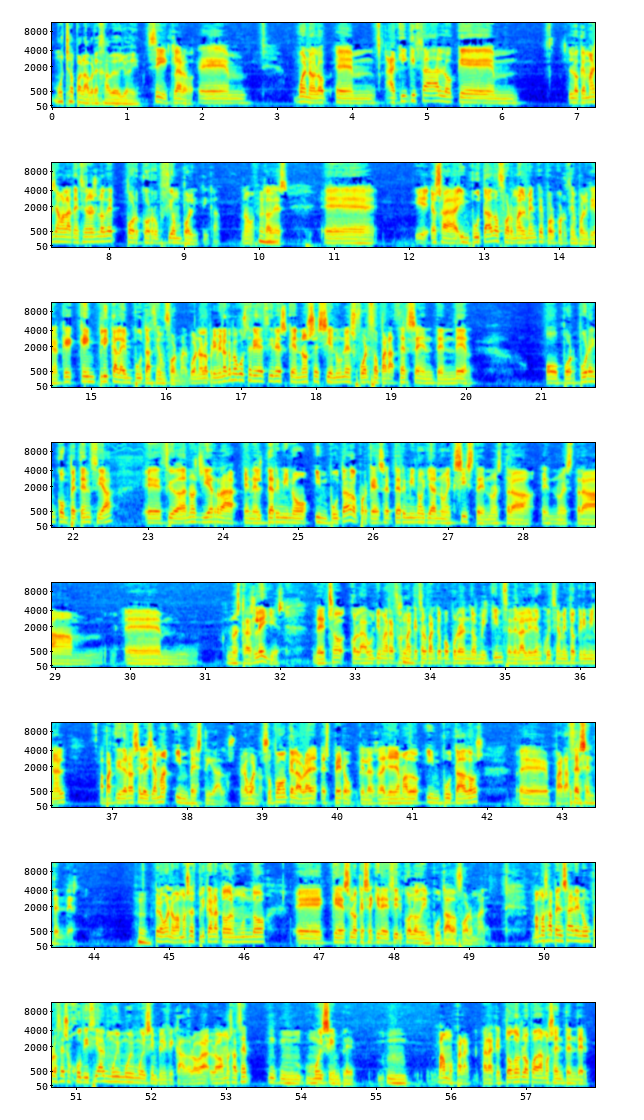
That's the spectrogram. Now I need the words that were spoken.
Mucha palabreja veo yo ahí. Sí, claro. Eh, bueno, lo- eh, aquí quizá lo que lo que más llama la atención es lo de por corrupción política, ¿no? Entonces, eh, o sea, imputado formalmente por corrupción política. ¿Qué, ¿Qué implica la imputación formal? Bueno, lo primero que me gustaría decir es que no sé si en un esfuerzo para hacerse entender o por pura incompetencia, eh, Ciudadanos hierra en el término imputado, porque ese término ya no existe en nuestra, en nuestra, en nuestras leyes. De hecho, con la última reforma Sí. que hizo el Partido Popular en 2015 de la ley de enjuiciamiento criminal, a partir de ahora se les llama investigados. Pero bueno, supongo que la habrá, espero que las haya llamado imputados eh, para hacerse entender. Hmm. Pero bueno, vamos a explicar a todo el mundo eh, qué es lo que se quiere decir con lo de imputado formal. Vamos a pensar en un proceso judicial muy, muy, muy simplificado. Lo, lo vamos a hacer mm, muy simple. Mm, Vamos, para, para que todos lo podamos entender.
